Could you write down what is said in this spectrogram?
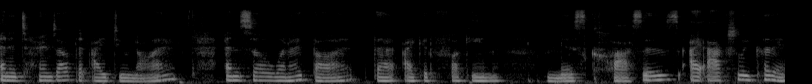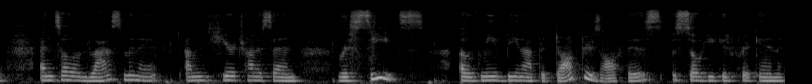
and it turns out that I do not. And so when I thought that I could fucking miss classes, I actually couldn't. And so last minute, I'm here trying to send receipts of me being at the doctor's office so he could freaking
